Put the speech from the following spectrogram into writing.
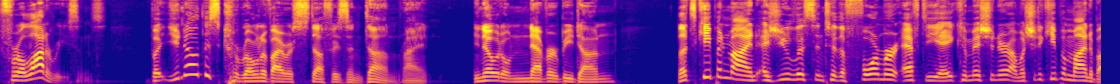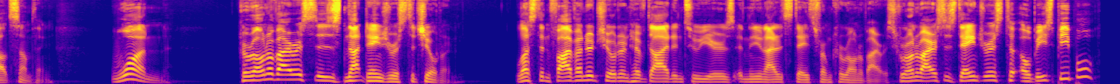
for a lot of reasons. But you know, this coronavirus stuff isn't done, right? You know, it'll never be done. Let's keep in mind as you listen to the former FDA commissioner, I want you to keep in mind about something. One, coronavirus is not dangerous to children. Less than 500 children have died in two years in the United States from coronavirus. Coronavirus is dangerous to obese people.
